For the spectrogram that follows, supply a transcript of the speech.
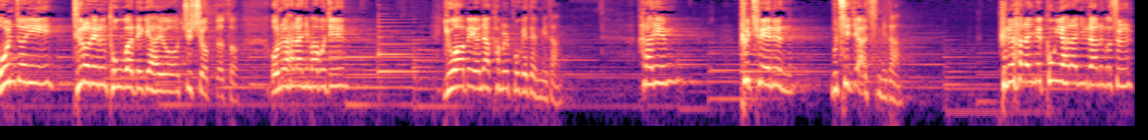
온전히 드러내는 도구가 되게 하여 주시옵소서. 오늘 하나님 아버지 요압의 연약함을 보게 됩니다. 하나님 그 죄는 묻히지 않습니다. 그는 하나님의 공의 하나님이라는 것을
